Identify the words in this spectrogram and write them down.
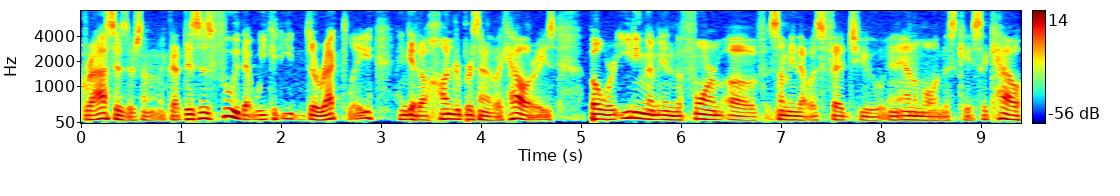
grasses or something like that. This is food that we could eat directly and get 100% of the calories, but we're eating them in the form of something that was fed to an animal, in this case a cow,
